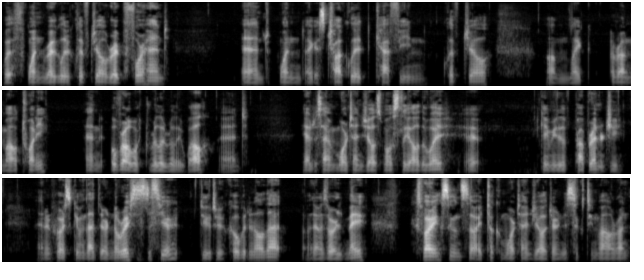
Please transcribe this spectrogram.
with one regular Clif gel right beforehand, and one I guess chocolate caffeine Clif gel, um, like around mile twenty, and overall worked really really well. And yeah, just having Maurten gels mostly all the way, it gave me the proper energy. And of course, given that there are no races this year due to COVID and all that, and it was already May, expiring soon, so I took a Maurten gel during the 16 mile run.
